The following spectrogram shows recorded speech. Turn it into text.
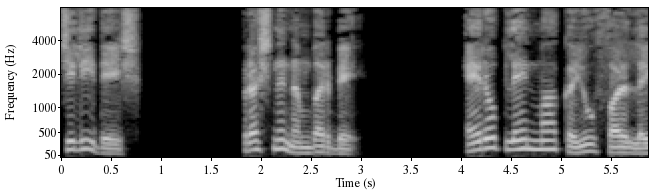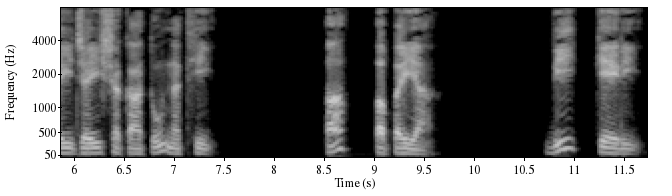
ચીલી દેશ પ્રશ્ન નંબર બે. એરોપ્લેનમાં કયું ફળ લઈ જઈ શકાતું નથી? અ, પપૈયા. બી, કેરી.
